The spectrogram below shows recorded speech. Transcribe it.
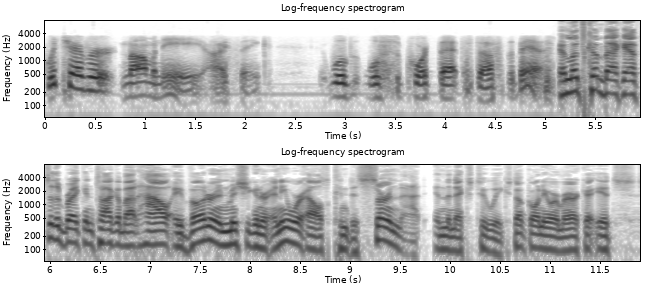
whichever nominee I think will will support that stuff the best. And let's come back after the break and talk about how a voter in Michigan or anywhere else can discern that in the next two weeks. Don't go anywhere, America. It's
